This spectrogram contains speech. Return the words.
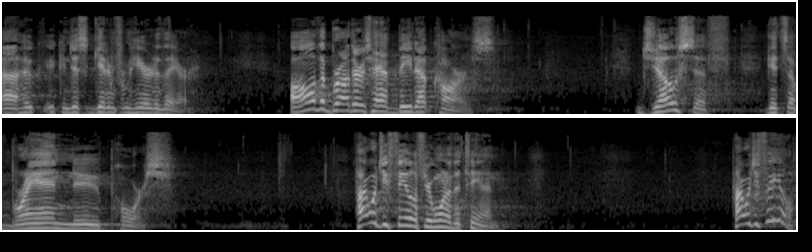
uh, who, who can just get him from here to there. All the brothers have beat up cars. Joseph gets a brand new Porsche. How would you feel if you're one of the 10? How would you feel?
